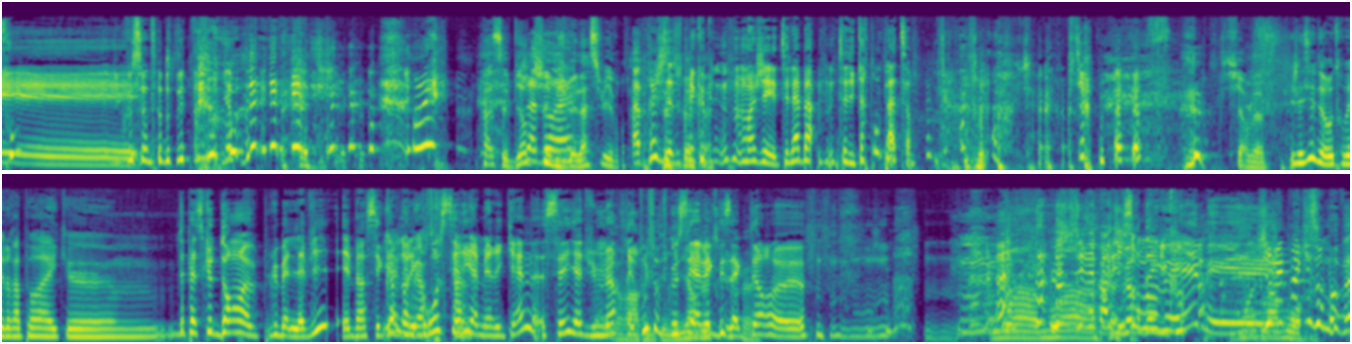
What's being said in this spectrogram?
Et... Du coup, ça t'a donné. Ah, c'est bien J'adorais. je vais la suivre. Après, je disais à toutes mes copines, moi j'ai été là-bas, c'est du carton pâte. Fier meuf. J'essaie de retrouver le rapport avec. euh, parce que dans euh, Plus belle la vie, et ben c'est comme dans les meurtre. grosses séries Ah. américaines, c'est il y a du Ouais, meurtre et tout, sauf que c'est de avec des trucs, acteurs. euh, Moi, moi. par Riverdale, quoi. mais. Moi, Je dirais pas qu'ils sont mauvais,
